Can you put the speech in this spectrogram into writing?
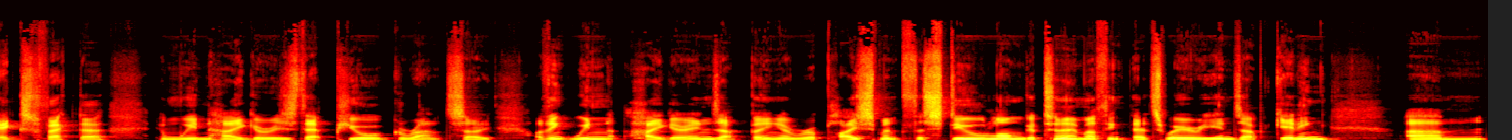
X factor, and Windhager is that pure grunt. So I think Windhager ends up being a replacement for Steele longer term. I think that's where he ends up getting. Um,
